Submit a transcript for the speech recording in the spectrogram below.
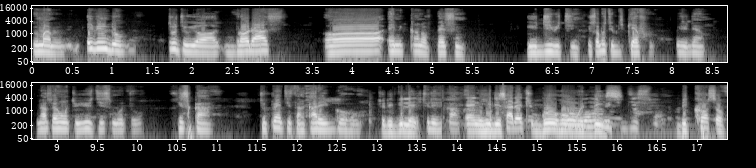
human. Even though through to your brothers or any kind of person you deal with, it, you're supposed to be careful with them. That's why I want to use this motor, this car, to paint it and carry it go home To the village. to the car. And he decided to go home with this this one. because of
